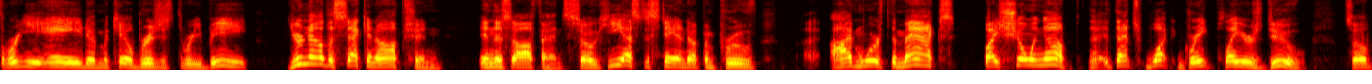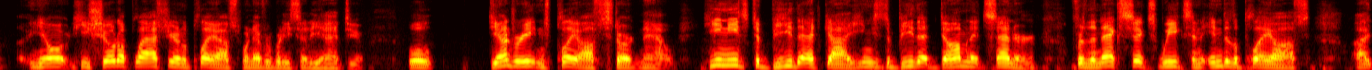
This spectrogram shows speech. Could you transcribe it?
3A to Mikal Bridges 3B. You're now the second option in this offense. So he has to stand up and prove I'm worth the max by showing up. That's what great players do. So, you know, he showed up last year in the playoffs when everybody said he had to. Well, DeAndre Ayton's playoffs start now. He needs to be that guy. He needs to be that dominant center for the next six weeks and into the playoffs uh,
